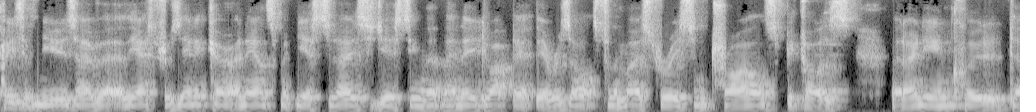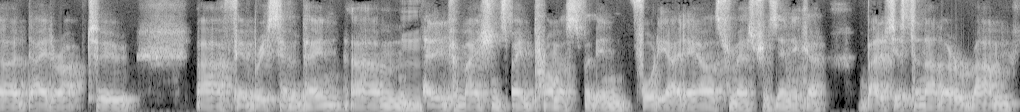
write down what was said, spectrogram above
piece of news over the AstraZeneca announcement yesterday suggesting that they need to update their results for the most recent trials because that only included uh, data up to uh, February 17. Um, mm. That information's been promised within 48 hours from AstraZeneca, but it's just another. Um,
